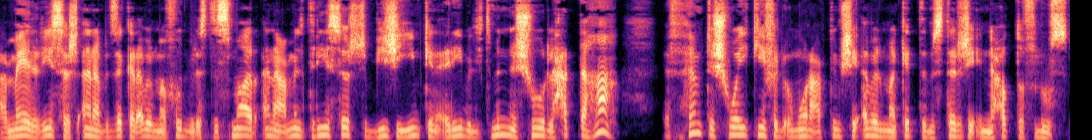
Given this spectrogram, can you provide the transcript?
اعمل research أنا بتذكر قبل ما أفوت بالاستثمار أنا عملت research بيجي يمكن قريب الثمان شهور لحتى ها فهمت شوي كيف الأمور عم تمشي قبل ما كنت مسترجي إني أحط فلوس.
